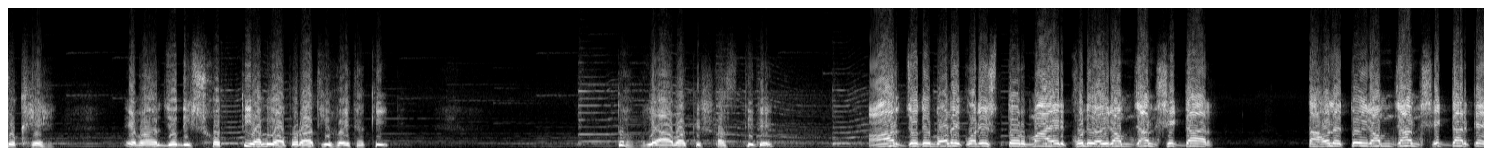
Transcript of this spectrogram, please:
চোখে। এবার যদি সত্যি আমি অপরাধী হয়ে থাকি, তাহলে আমাকে শাস্তি দে। আর যদি মনে করিস তোর মায়ের খনি ওই রমজান শিকদার, তাহলে তুই রমজান শিকদারকে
